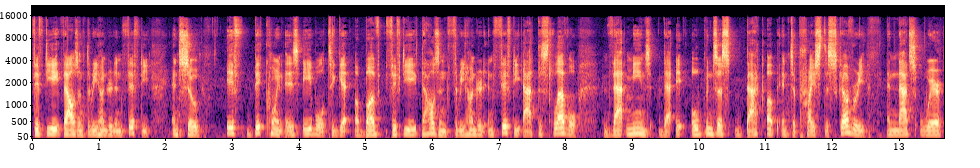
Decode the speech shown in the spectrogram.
58,350. And so if Bitcoin is able to get above 58,350 at this level, that means that it opens us back up into price discovery. And that's where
